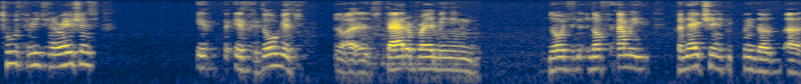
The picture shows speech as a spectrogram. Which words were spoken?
two, three generations. If if a dog is uh, scatterbred, meaning no no family connection between the uh,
